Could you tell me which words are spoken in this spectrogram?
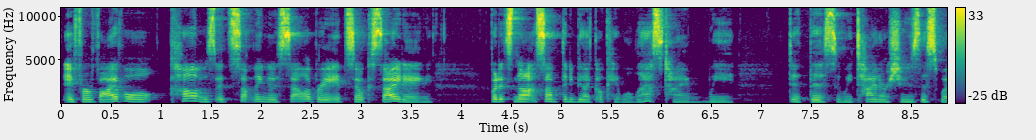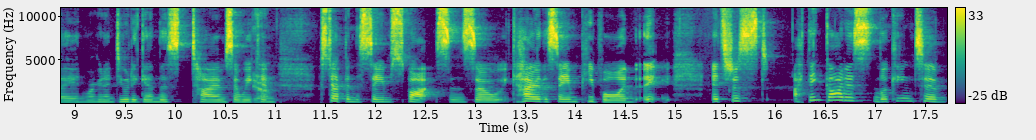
if revival comes, it's something to celebrate. It's so exciting, but it's not something to be like, okay, well, last time we did this and we tied our shoes this way and we're going to do it again this time so we Yeah. can step in the same spots and so we can hire the same people. And it, it's just, I think God is looking to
